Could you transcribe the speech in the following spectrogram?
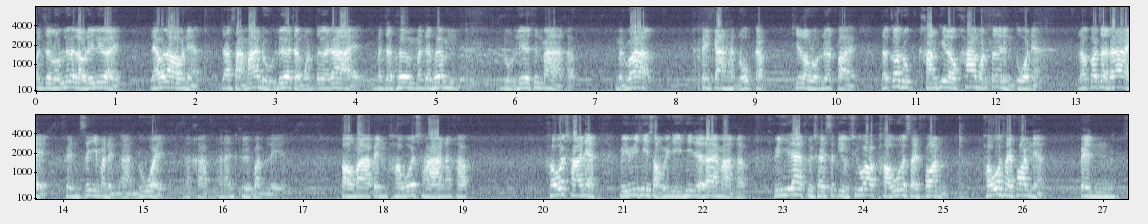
มันจะลดเลือดเราเรื่อยๆ แล้วเราเนี่ยจะสามารถดูดเลือดจากมอนเตอร์ได้ มันจะเพิ่มมันจะเพิ่มดูดเลือดขึ้นมาครับ เหมือนว่าเป็นการหักลบกับที่เราลดเลือดไป แล้วก็ทุกครั้งที่เราฆ่ามอนเตอร์หนึ่งตัวเนี่ยเราก็จะได้เฟนซี่มาหนึ่งอันด้วยนะครับ อันนั้นคือบัตเลดต่อมาเป็น power charge นะครับ power charge เนี่ยมีวิธี 2 วิธีที่จะได้มาครับ วิธีแรกคือใช้สกิลชื่อว่า power siphon power siphon เนี่ยเป็นส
